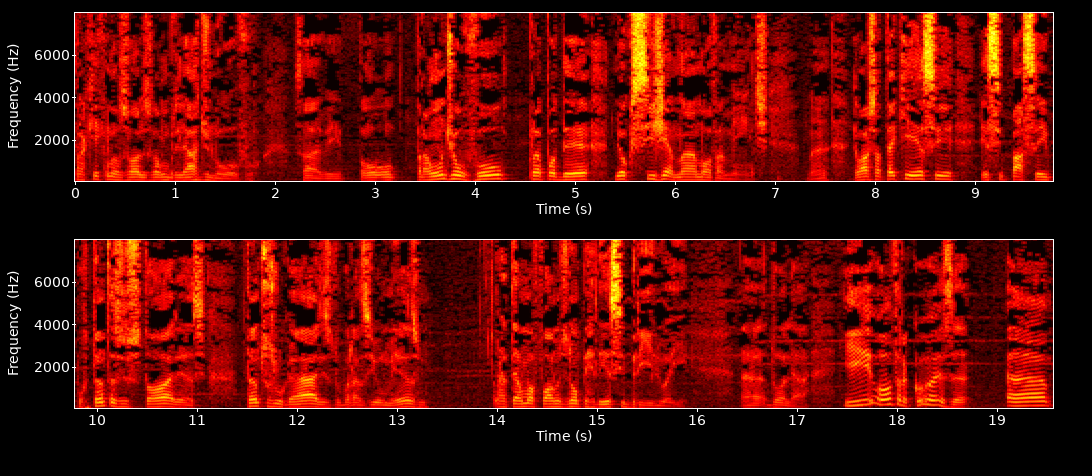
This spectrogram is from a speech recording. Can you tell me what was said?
para que, que meus olhos vão brilhar de novo? Sabe? Para onde eu vou para poder me oxigenar novamente? Né? Eu acho até que esse, esse passeio por tantas histórias, tantos lugares do Brasil mesmo, é até uma forma de não perder esse brilho aí uh, do olhar. E outra coisa, uh,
